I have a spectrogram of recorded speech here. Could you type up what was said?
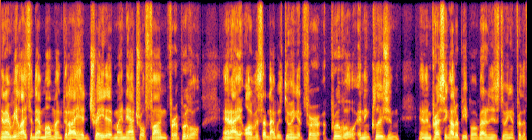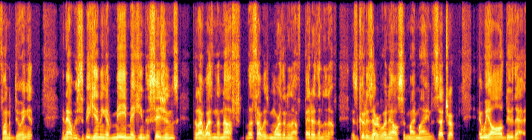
And I realized in that moment that I had traded my natural fun for approval. And I all of a sudden I was doing it for approval and inclusion and impressing other people rather than just doing it for the fun of doing it. And that was the beginning of me making decisions that I wasn't enough, unless I was more than enough, better than enough, as good as everyone else in my mind, etc. And we all do that.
